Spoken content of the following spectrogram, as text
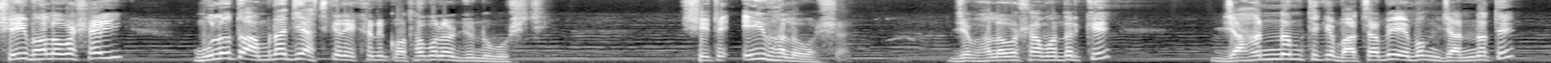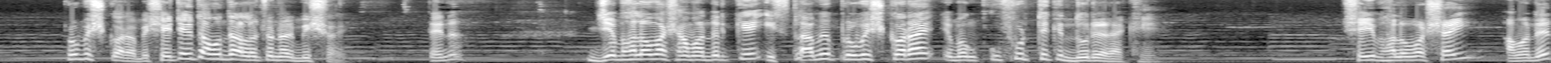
সেই ভালোবাসাই মূলত আমরা যে আজকের এখানে কথা বলার জন্য বসছি, সেটা এই ভালোবাসা, যে ভালোবাসা আমাদেরকে জাহান্নাম থেকে বাঁচাবে এবং জান্নাতে প্রবেশ করাবে, সেটাই তো আমাদের আলোচনার বিষয়, তাই না? যে ভালোবাসা আমাদেরকে ইসলামে প্রবেশ করায় এবং কুফুর থেকে দূরে রাখে, সেই ভালোবাসাই আমাদের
